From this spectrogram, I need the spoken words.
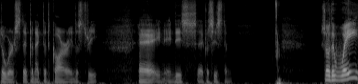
towards the connected car industry uh, in, in this ecosystem. So the way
